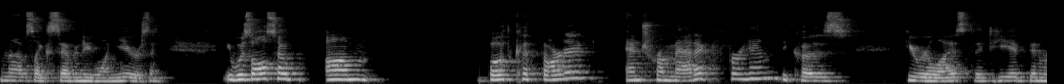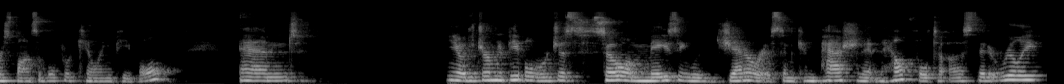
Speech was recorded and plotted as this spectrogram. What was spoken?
And that was like 71 years. And it was also um, both cathartic and traumatic for him because he realized that he had been responsible for killing people. And, you know, the German people were just so amazingly generous and compassionate and helpful to us that it really,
